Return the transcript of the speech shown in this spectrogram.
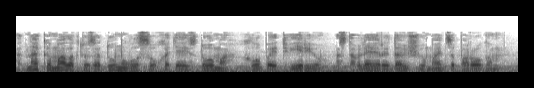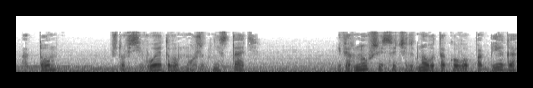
Однако мало кто задумывался, уходя из дома, хлопая дверью, оставляя рыдающую мать за порогом, о том, что всего этого может не стать. Вернувшись с очередного такого побега,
